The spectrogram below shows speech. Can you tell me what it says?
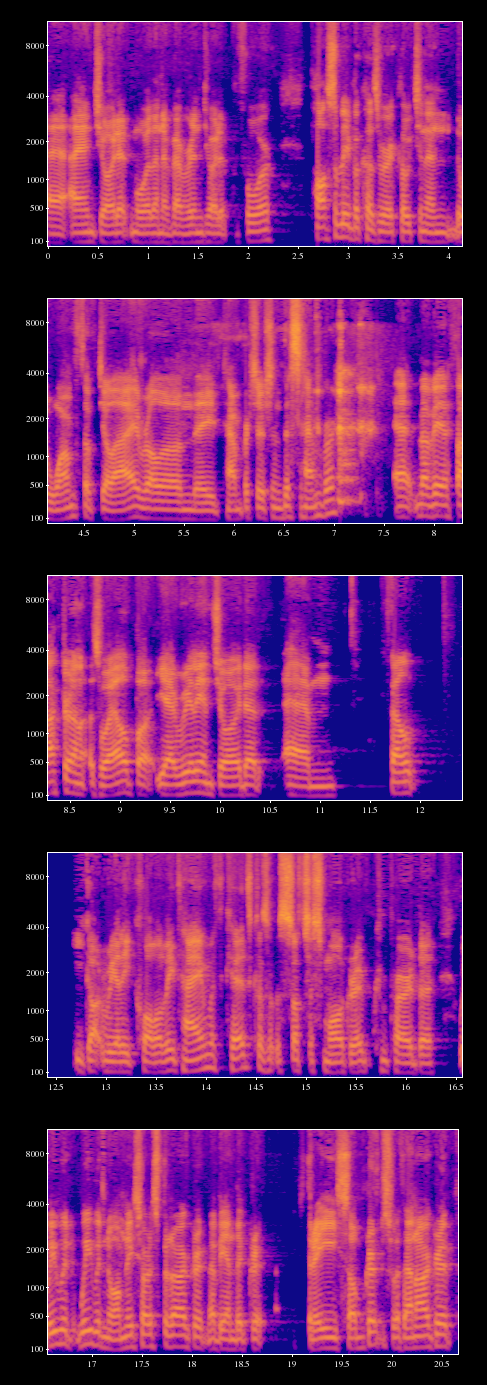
Uh, I enjoyed it more than I've ever enjoyed it before. Possibly because we were coaching in the warmth of July rather than the temperatures in December. Uh, maybe a factor in it as well. But yeah, really enjoyed it. Um, felt you got really quality time with kids because it was such a small group compared to we would we would normally sort of split our group maybe into group three subgroups within our group.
